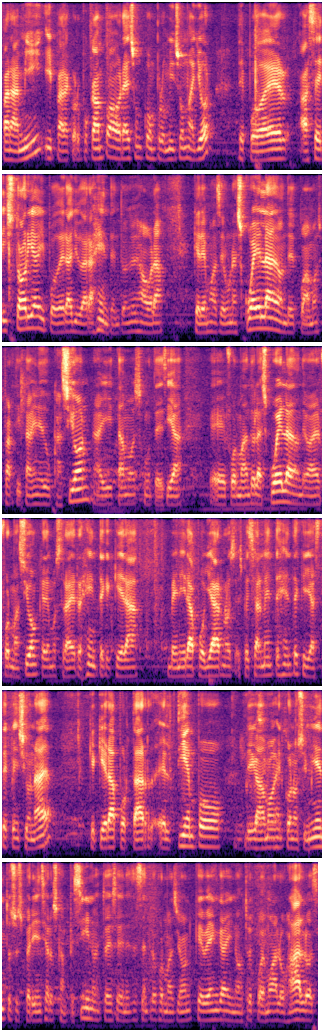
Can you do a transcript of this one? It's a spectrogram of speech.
para mí y para Corpo Campo ahora es un compromiso mayor de poder hacer historia y poder ayudar a gente. Entonces ahora queremos hacer una escuela donde podamos partir también educación. Ahí estamos, como te decía, eh, formando la escuela donde va a haber formación. Queremos traer gente que quiera venir a apoyarnos, especialmente gente que ya esté pensionada, que quiera aportar el tiempo, digamos, el conocimiento, su experiencia a los campesinos. Entonces, en ese centro de formación que venga y nosotros podemos alojarlos.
